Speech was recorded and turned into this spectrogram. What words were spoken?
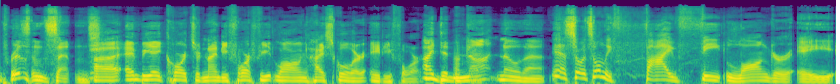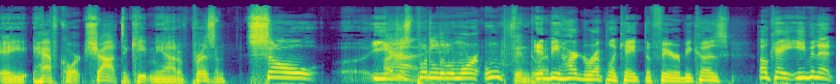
prison sentence. Uh, NBA courts are 94 feet long. High school are 84. I did not know that. yeah, so it's only five feet longer a a half court shot to keep me out of prison. So, uh, yeah, I just put a little more oomph into it'd it. be hard to replicate the fear because okay, even at,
